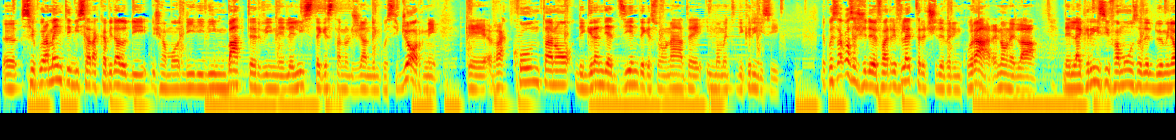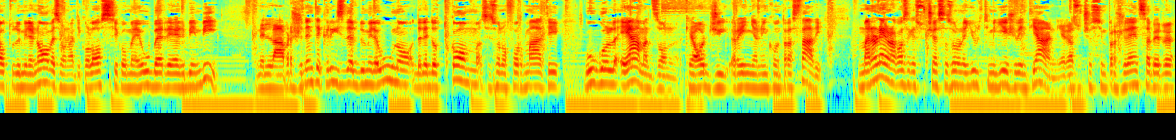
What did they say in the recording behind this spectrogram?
Eh, sicuramente vi sarà capitato di, diciamo, di, di, di imbattervi nelle liste che stanno girando in questi giorni, che raccontano di grandi aziende che sono nate in momenti di crisi. E questa cosa ci deve far riflettere e ci deve rincuorare, no? nella, nella crisi famosa del 2008-2009 sono nati colossi come Uber e Airbnb, nella precedente crisi del 2001 delle dot com si sono formati Google e Amazon che oggi regnano incontrastati. Ma non è una cosa che è successa solo negli ultimi 10-20 anni, era successo in precedenza per,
